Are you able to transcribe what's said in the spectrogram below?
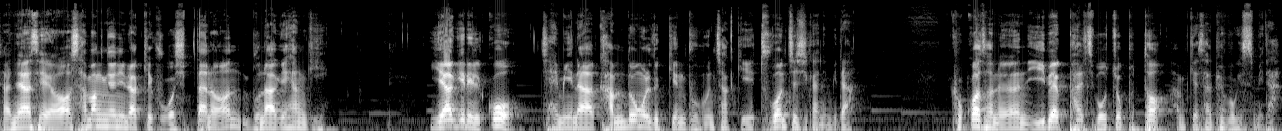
자, 안녕하세요. 3학년 1학기 국어 10단원 문학의 향기. 이야기를 읽고 재미나 감동을 느낀 부분 찾기 두 번째 시간입니다. 교과서는 285쪽부터 함께 살펴보겠습니다.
